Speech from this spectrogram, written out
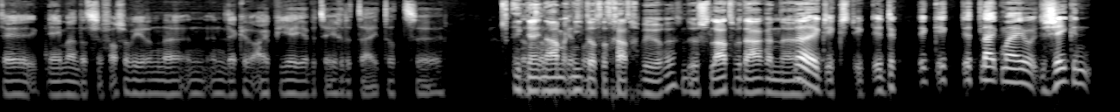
Eh, ik neem aan dat ze vast wel weer een, eh, een, een lekkere IPA hebben tegen de tijd. Dat, eh, Ik Dat denk dat namelijk niet dat het gaat gebeuren. Dus laten we daar een... eh, nee, ik, ik, ik, ik, ik, ik- het lijkt mij zeker,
